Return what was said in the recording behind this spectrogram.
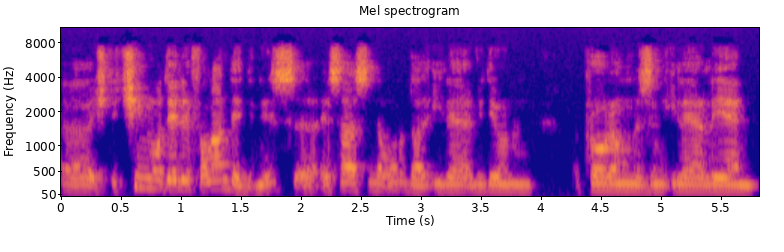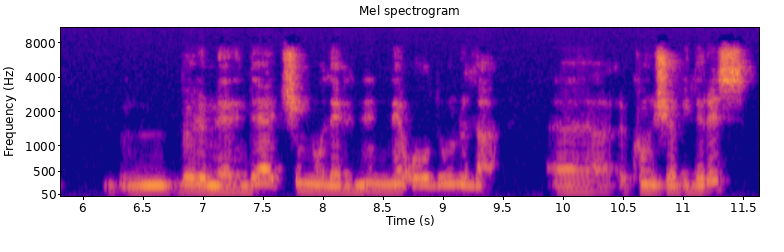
e, işte Çin modeli falan dediniz. E, esasında onu da ile videonun programımızın ilerleyen bölümlerinde Çin modelinin ne olduğunu da e, konuşabiliriz.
